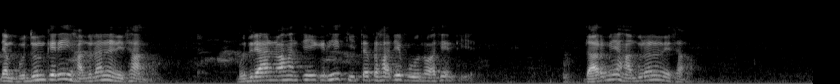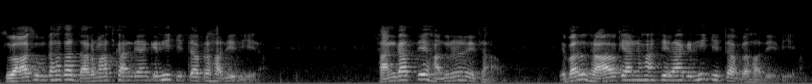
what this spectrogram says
දැන් බුදුන් කෙරෙහි හඳුනන නිසා බුදුරජාන් වහන්සේ කෙරෙහි චිත්ත ප්‍රහාදය පූර්ණ වශයෙන් තියෙනවා. ධර්මයේ හඳුනන නිසා සුවාසු දහසක් ධර්මස්කන්ධයන් කෙරෙහි චිත්ත ප්‍රහාදය තියෙනවා. සංගත්තයේ හඳුනන නිසා එබඳු ශ්‍රාවකයන් වහන්සේලා කෙරෙහි චිත්ත ප්‍රහාදය තියෙනවා.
